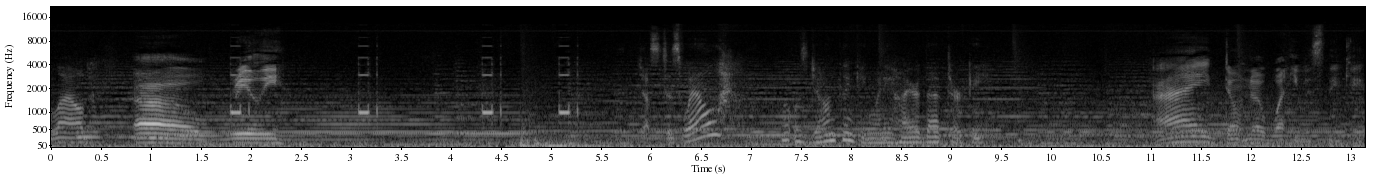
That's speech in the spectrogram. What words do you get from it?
Out loud. Oh, really? Just as well. What was John thinking when he hired that turkey? I don't know what he was thinking.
